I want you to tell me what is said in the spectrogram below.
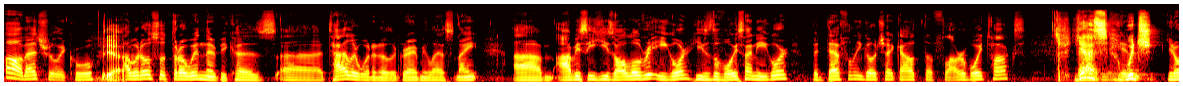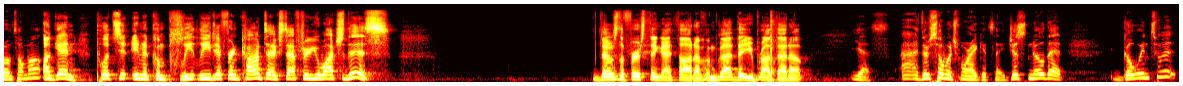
Oh, that's really cool. Yeah. I would also throw in there because uh, Tyler won another Grammy last night. Um, obviously, he's all over Igor. He's the voice on Igor, but definitely go check out the Flower Boy talks. Yes, him- which you know what I'm talking about? again puts it in a completely different context after you watch this. That was the first thing I thought of. I'm glad that you brought that up. Yes. Uh, there's so much more I could say. Just know that go into it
